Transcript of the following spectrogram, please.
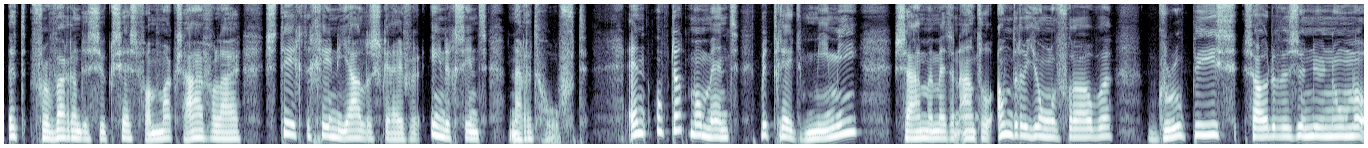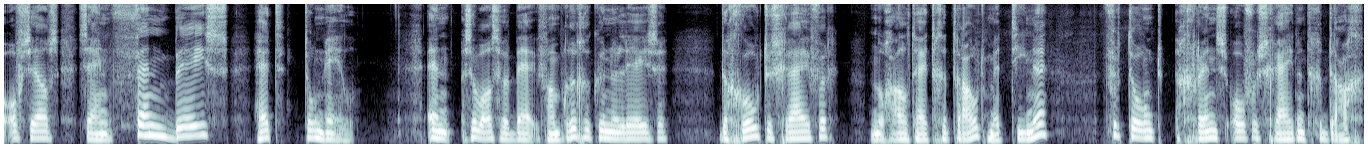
Het verwarrende succes van Max Havelaar steeg de geniale schrijver enigszins naar het hoofd. En op dat moment betreedt Mimi, samen met een aantal andere jonge vrouwen, groupies zouden we ze nu noemen, of zelfs zijn fanbase, het toneel. En zoals we bij Van Brugge kunnen lezen, de grote schrijver, nog altijd getrouwd met Tine, vertoont grensoverschrijdend gedrag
